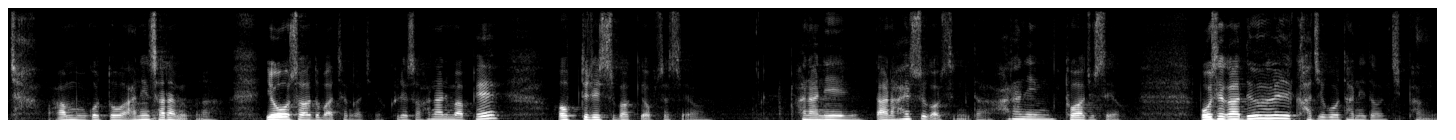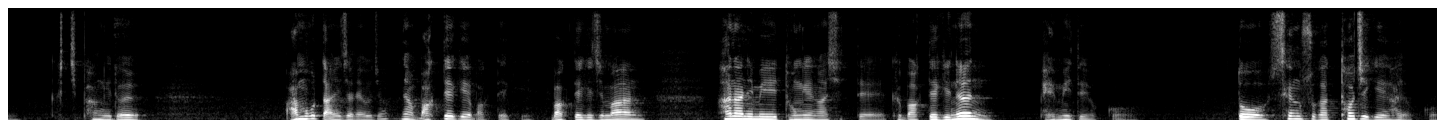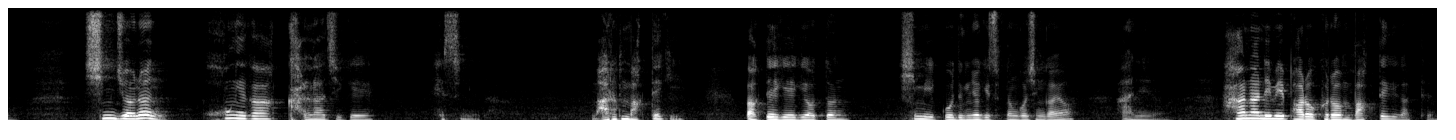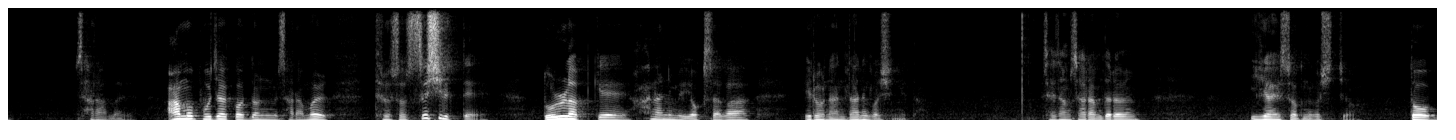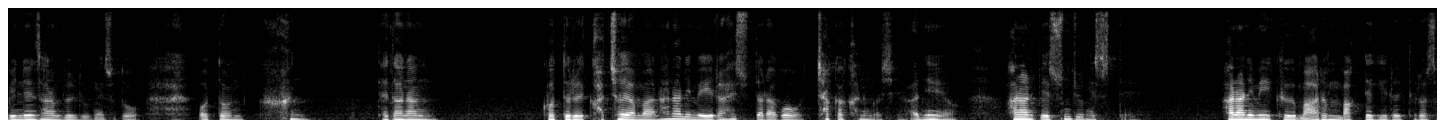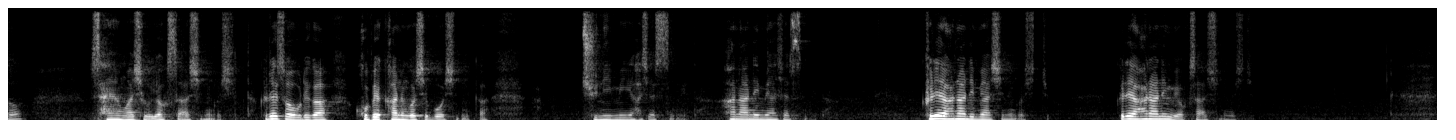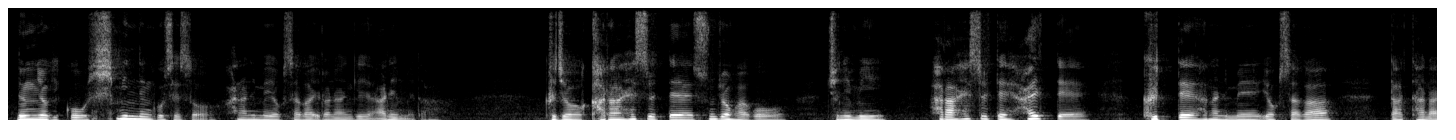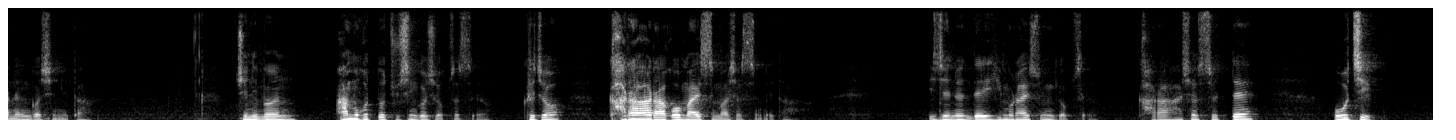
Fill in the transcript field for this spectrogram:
참 아무것도 아닌 사람이구나. 여호수아도 마찬가지예요. 그래서 하나님 앞에 엎드릴 수밖에 없었어요. 하나님, 나는 할 수가 없습니다. 하나님 도와주세요. 모세가 늘 가지고 다니던 지팡이, 그 지팡이를 아무것도 아니잖아요. 그죠? 그냥 막대기에 막대기. 막대기지만 하나님이 동행하실 때 그 막대기는 뱀이 되었고 또 생수가 터지게 하였고 심지어는 홍해가 갈라지게 했습니다. 마른 막대기. 막대기에게 어떤 힘이 있고 능력이 있었던 것인가요? 아니에요. 하나님이 바로 그런 막대기 같은 사람을 아무 보잘것없는 사람을 들어서 쓰실 때 놀랍게 하나님의 역사가 일어난다는 것입니다. 세상 사람들은 이해할 수 없는 것이죠. 또 믿는 사람들 중에서도 어떤 큰 대단한 것들을 갖춰야만 하나님의 일을 할 수 있다라고 착각하는 것이 아니에요. 하나님께 순종했을 때 하나님이 그 마른 막대기를 들어서 사용하시고 역사하시는 것입니다. 그래서 우리가 고백하는 것이 무엇입니까? 주님이 하셨습니다. 하나님이 하셨습니다. 그래야 하나님이 하시는 것이죠. 그래야 하나님이 역사하시는 것이죠. 능력 있고 힘 있는 곳에서 하나님의 역사가 일어나는 게 아닙니다. 그저 가라 했을 때 순종하고 주님이 하라 했을 때 할 때 그때 하나님의 역사가 나타나는 것입니다. 주님은 아무것도 주신 것이 없었어요. 그저 가라라고 말씀하셨습니다. 이제는 내 힘으로 할 수 있는 게 없어요. 가라 하셨을 때 오직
